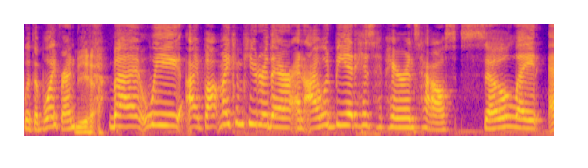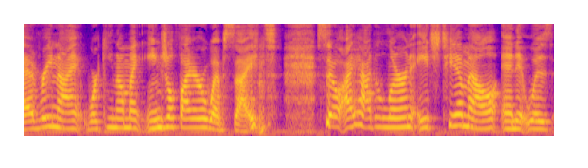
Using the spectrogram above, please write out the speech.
with a boyfriend. Yeah. but we i bought my computer there and i would be at his parents house so late every night working on my Angelfire website. So i had to learn html and it was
